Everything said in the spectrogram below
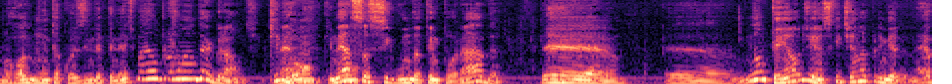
Rola muita coisa independente, mas é um programa underground. Que né? bom. Que Nessa bom. segunda temporada, é, é, não tem a audiência que tinha na primeira. Né?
